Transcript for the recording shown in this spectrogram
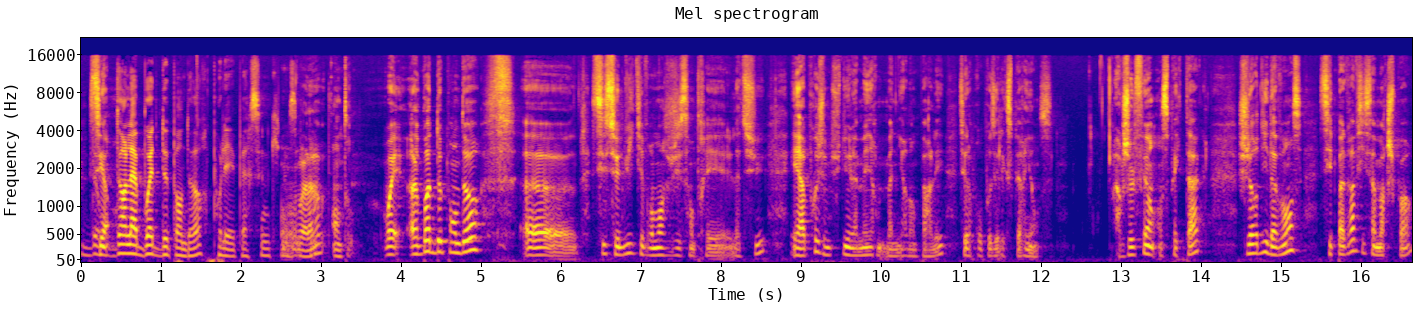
dans la boîte de Pandore, pour les personnes qui nous voilà, Entre... Ouais, la boîte de Pandore, euh, c'est celui qui est vraiment j'ai centré là-dessus. Et après, je me suis dit la meilleure manière d'en parler, c'est leur proposer l'expérience. Alors, je le fais en, spectacle. Je leur dis d'avance, c'est pas grave si ça marche pas,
